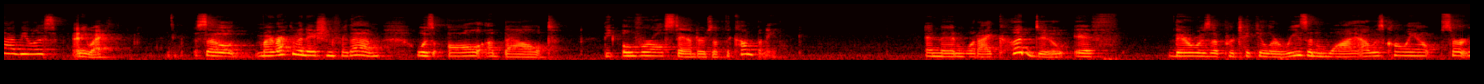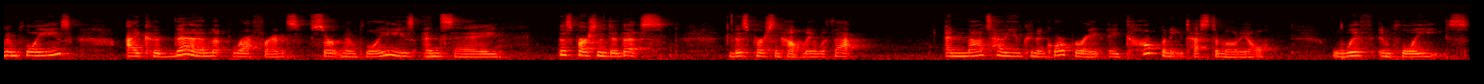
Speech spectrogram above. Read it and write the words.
fabulous. Anyway, so my recommendation for them was all about the overall standards of the company. And then what I could do if there was a particular reason why I was calling out certain employees, I could then reference certain employees and say, this person did this, this person helped me with that. And that's how you can incorporate a company testimonial with employees.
